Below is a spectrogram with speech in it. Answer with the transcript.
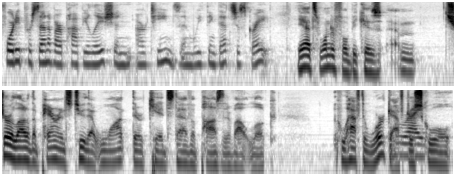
40% of our population are teens, and we think that's just great. Yeah, it's wonderful because I'm sure a lot of the parents too that want their kids to have a positive outlook who have to work after Right. school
